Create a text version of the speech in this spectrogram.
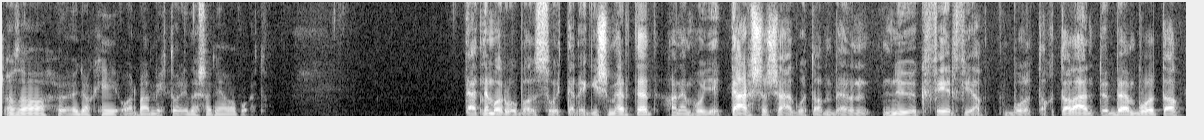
Az a hölgy, aki Orbán Viktor édesanyjával volt. Tehát nem arról van szó, hogy te megismerted, hanem hogy egy társaságot, amiben nők, férfiak voltak, talán többen voltak,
